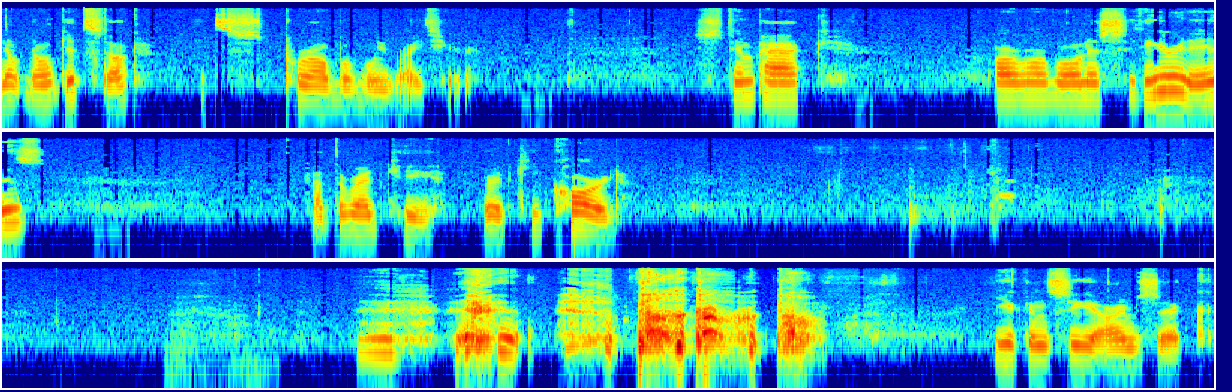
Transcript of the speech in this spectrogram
No, don't get stuck. It's probably right here. Stimpak. Armor bonus. Here it is. Got the red key. Red key card. you can see I'm sick.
